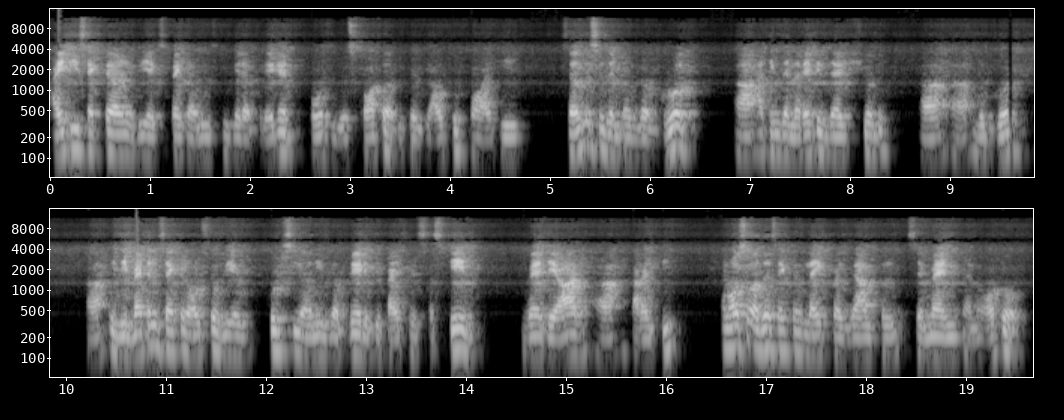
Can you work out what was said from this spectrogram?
IT sector, we expect earnings to get upgraded both this quarter because the outlook for IT services in terms of growth, Uh, I think the narrative there should uh, uh, look good. in the metal sector, also, we could see earnings upgrade if the prices sustain where they are currently and also other sectors like, for example, cement and auto.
